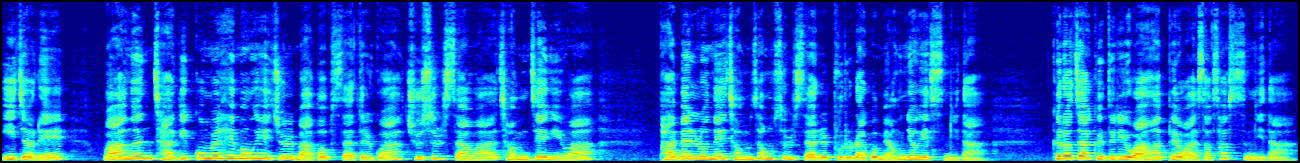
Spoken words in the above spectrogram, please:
2절에 왕은 자기 꿈을 해몽해 줄 마법사들과 주술사와 점쟁이와 바벨론의 점성술사를 부르라고 명령했습니다. 그러자 그들이 왕 앞에 와서 섰습니다.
